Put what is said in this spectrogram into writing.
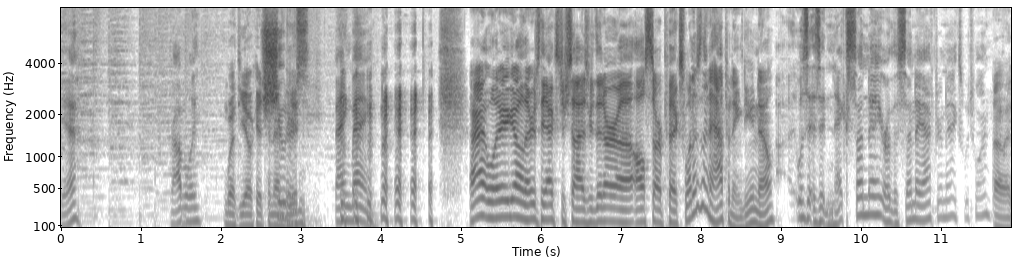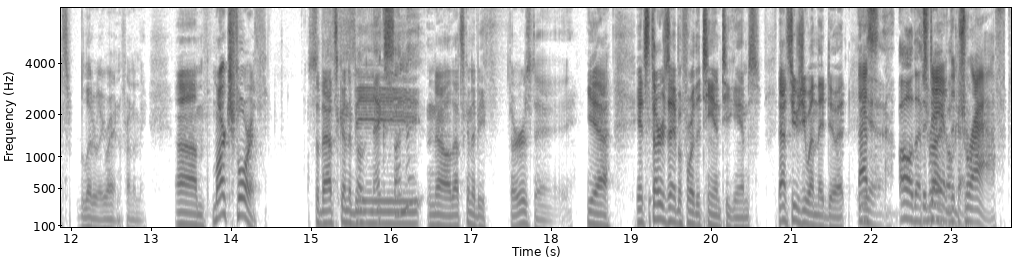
Yeah, probably with Jokic and shooters. Embiid. Bang bang. All right, well there you go. There's the exercise. We did our uh, All Star picks. When is that happening? Do you know? Was it? Is it next Sunday or the Sunday after next? Which one? Oh, it's literally right in front of me. Um, March fourth. So that's going to So be next Sunday? No, that's going to be Thursday. Yeah, it's Thursday before the TNT games. That's usually when they do it. That's yeah. Oh, that's the day right. of the draft.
